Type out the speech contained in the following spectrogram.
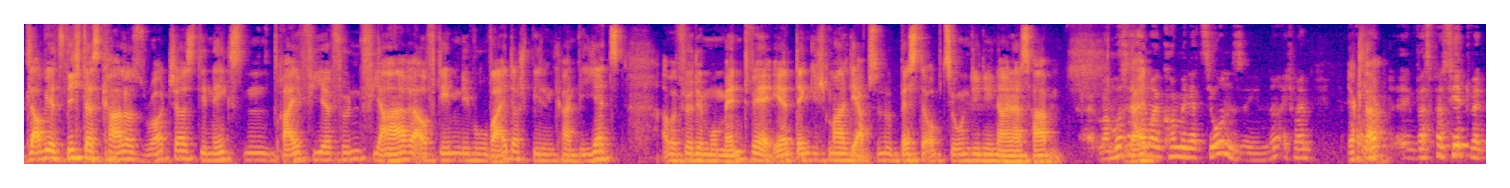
glaube jetzt nicht, dass Carlos Rogers die nächsten drei, vier, fünf Jahre auf dem Niveau weiterspielen kann wie jetzt. Aber für den Moment wäre er, denke ich mal, die absolut beste Option, die die Niners haben. Man muss ja auch mal Kombinationen sehen. Ne? Ich meine, Ja, äh, was passiert, wenn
